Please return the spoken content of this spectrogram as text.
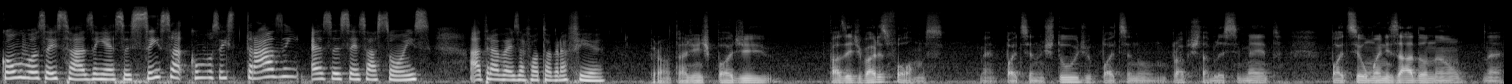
Como vocês fazem essas sensa como vocês trazem essas sensações através da fotografia? Pronto, a gente pode fazer de várias formas. Né? Pode ser no estúdio, pode ser no próprio estabelecimento, pode ser humanizado ou não, né?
